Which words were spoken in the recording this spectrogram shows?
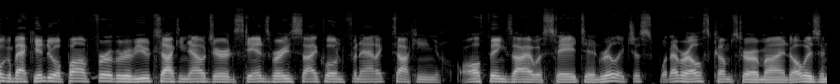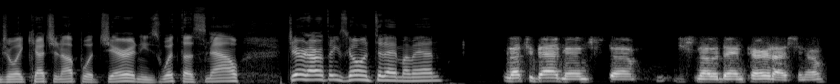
Welcome back into Upon Further Review, talking now Jared Stansbury, Cyclone fanatic, talking all things Iowa State and really just whatever else comes to our mind. Always enjoy catching up with Jared, and he's with us now. Jared, how are things going today, my man? Not too bad, man. Just uh, just another day in paradise, you know.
